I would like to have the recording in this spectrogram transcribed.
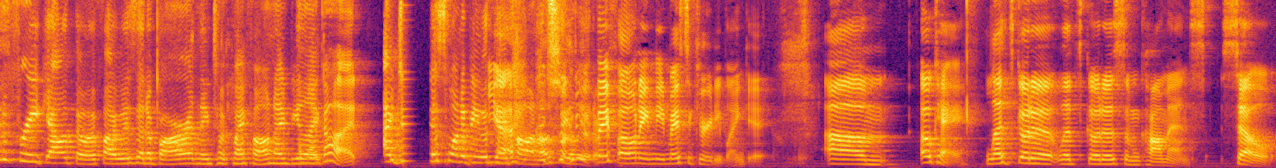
would freak out though if I was at a bar and they took my phone. I'd be oh like, my god. I ju- just want to be with Yeah, my phone. I I'll just see you want to be later. with my phone. I need my security blanket. Um. Okay, let's go to let's go to some comments. So,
